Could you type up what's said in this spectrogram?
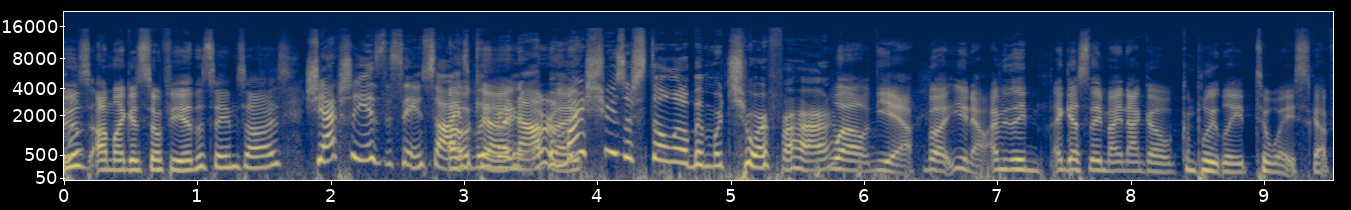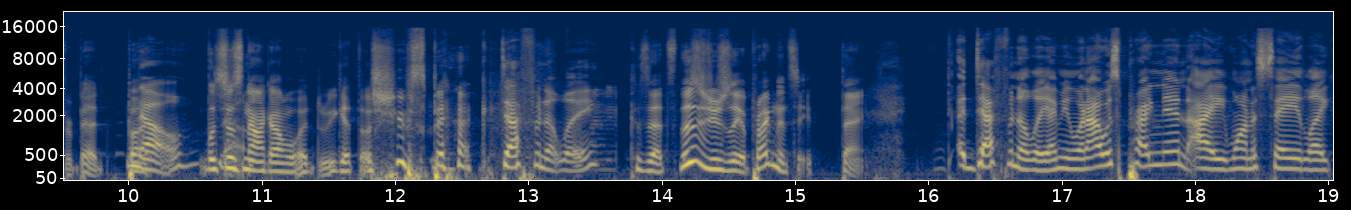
shoes. I'm like, is Sophia the same size? she actually is the same size, believe it Okay, or not. all But my shoes are still a little bit mature for her. Well, yeah, but you know, I mean, they, I guess they might not go completely to waste, God forbid. But no, let's just knock on wood. We get those shoes back definitely. because that's this is usually a pregnancy thing. Uh, Definitely. I mean, when I was pregnant, I want to say like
